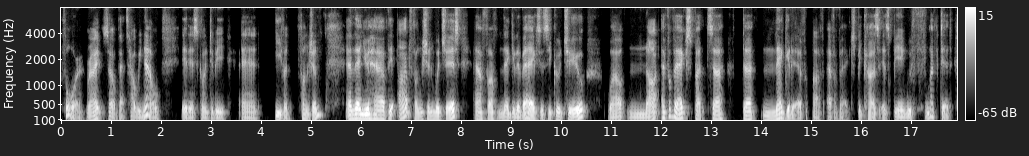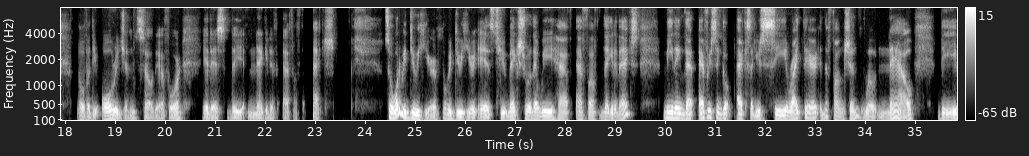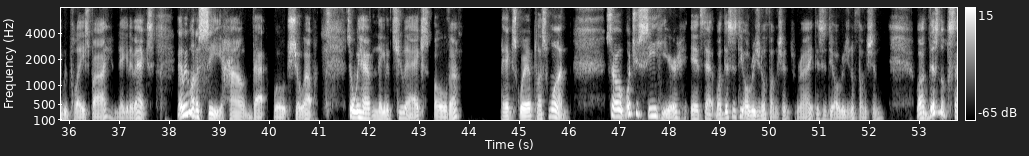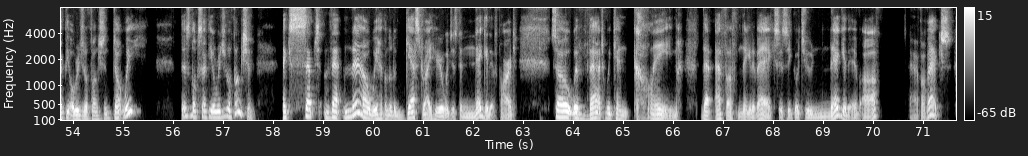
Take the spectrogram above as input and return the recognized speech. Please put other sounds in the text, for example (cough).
4, right? So that's how we know it is going to be an even function. And then you have the odd function, which is f of negative x is equal to, well, not f of x, but uh, the negative of f of x because it's being reflected over the origin. So therefore, it is the negative f of x. So what do we do here? What we do here is to make sure that we have f of negative x meaning that every single x that you see right there in the function will now be replaced by negative x. And we want to see how that will show up. So we have negative 2x over x squared plus 1. So what you see here is that, well, this is the original function, right? This is the original function. Well, this looks like the original function, don't we? This looks like the original function except that now we have a little guest right here, which is the negative part. So with that, we can claim that f of negative x is equal to negative of f of x.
